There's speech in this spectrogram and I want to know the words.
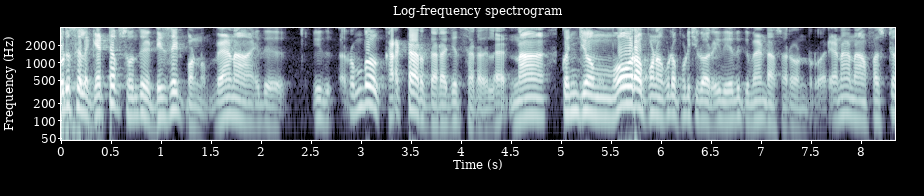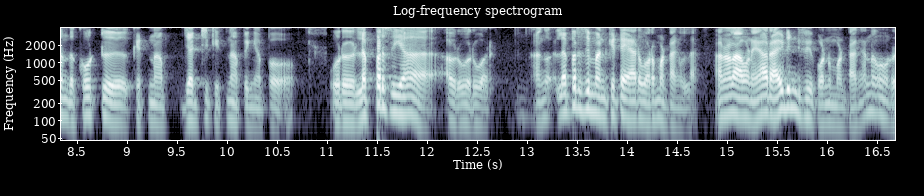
ஒரு சில கெட்டப்ஸ் வந்து டிசைட் பண்ணும். வேணாம் இது இது ரொம்ப கரெக்டாக இருந்தார் ரஜித் சார் அதில். நான் கொஞ்சம் ஓவராக போனால் கூட பிடிச்சிடுவார். இது எதுக்கு வேண்டாம் சார் ஒன்றுவார் ஏன்னா நான் ஃபஸ்ட்டு அந்த கோர்ட்டு கிட்னாப் ஜட்ஜு கிட்னாப்பிங் அப்போ ஒரு லெப்பர்சியாக அவர் வருவார். அங்கே லெப்பர்சி மேன் கிட்டே யாரும் வரமாட்டாங்கல்ல. அதனால் அவனை யாரும் ஐடென்டிஃபை பண்ண மாட்டாங்கன்னு ஒரு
